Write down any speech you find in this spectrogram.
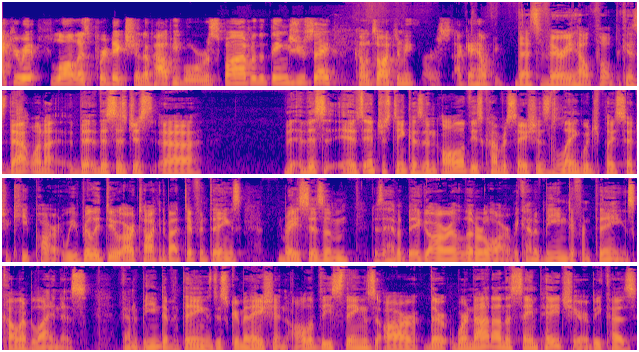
accurate, flawless prediction of how people will respond for the things you say, come talk to me first. I can help you. That's very helpful because that one, I, th- this is just. Uh, th- this is interesting because in all of these conversations, language plays such a key part. We really do are talking about different things. Racism does it have a big R or a little R? We kind of mean different things. Colorblindness kind of mean different things. Discrimination. All of these things are there. We're not on the same page here because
